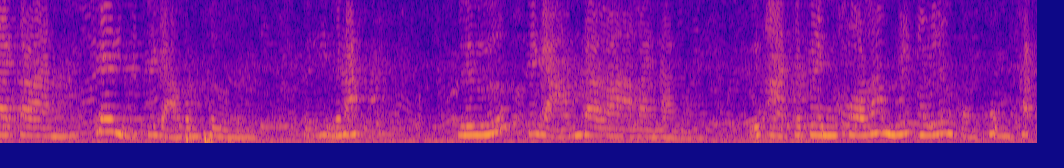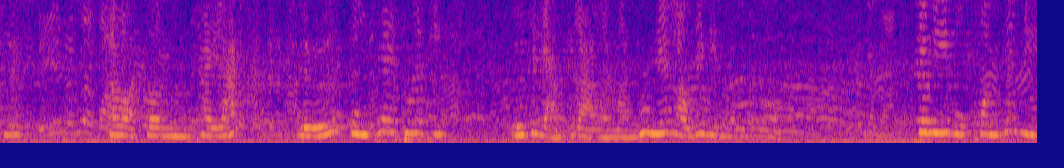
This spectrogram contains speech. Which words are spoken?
รายการเช่นสยามบันเทิงเคยได้ยินไหมคะหรือสยามดารารายวัน หรืออาจจะเป็นคอลัมนิสต์ในเรื่องของคมชัดลึกตลอดจนไทยรัฐ หรือกรุงเทพธุรกิจ หรือสยามกีฬารายวันพวกนี้เราได้ยินมาโดยตลอด จะมีบุคคลที่มี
